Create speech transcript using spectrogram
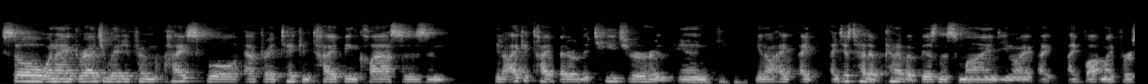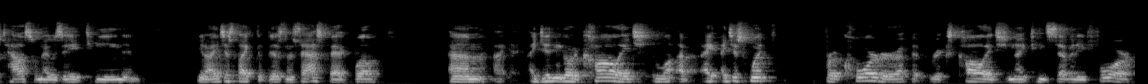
so when I graduated from high school, after I'd taken typing classes and you know, I could type better than the teacher and and you know, I I, I just had a kind of a business mind. You know, I, I I bought my first house when I was 18 and you know, I just like the business aspect. Well, um, I, I, didn't go to college. I, I, just went for a quarter up at Ricks College in 1974,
